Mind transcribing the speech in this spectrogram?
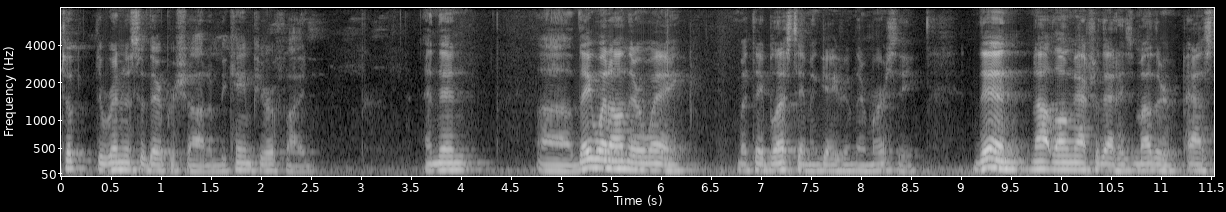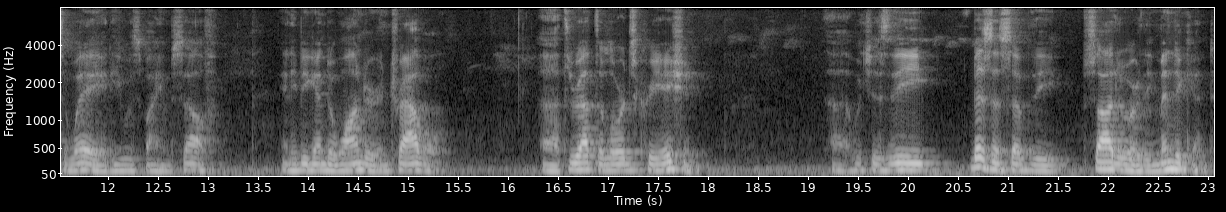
took the remnants of their prashad and became purified, and then uh, they went on their way, but they blessed him and gave him their mercy. Then, not long after that, his mother passed away, and he was by himself, and he began to wander and travel uh, throughout the Lord's creation, uh, which is the business of the sadhu or the mendicant,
